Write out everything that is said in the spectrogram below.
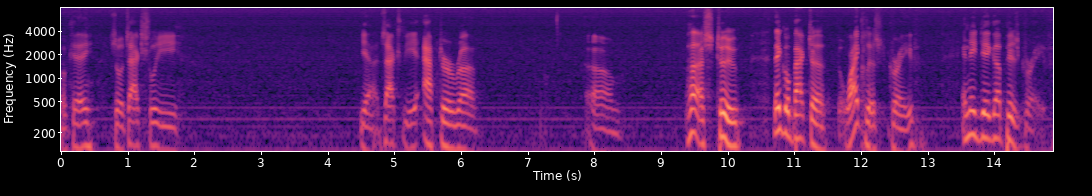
Okay, so it's actually, yeah, it's actually after uh, um, Huss, too. They go back to Wycliffe's grave and they dig up his grave.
